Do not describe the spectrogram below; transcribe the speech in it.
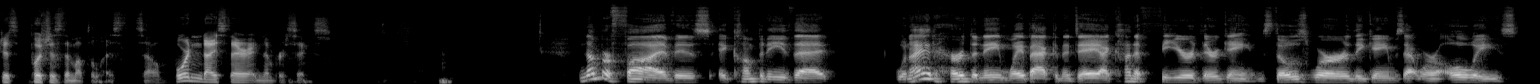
just pushes them up the list. So board and dice there at number six. Number five is a company that when I had heard the name way back in the day, I kind of feared their games. Those were the games that were always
